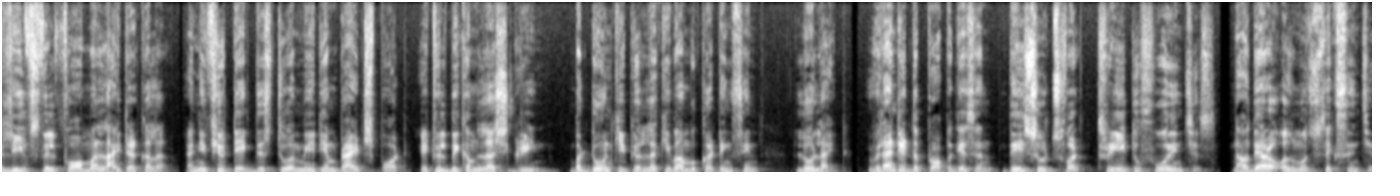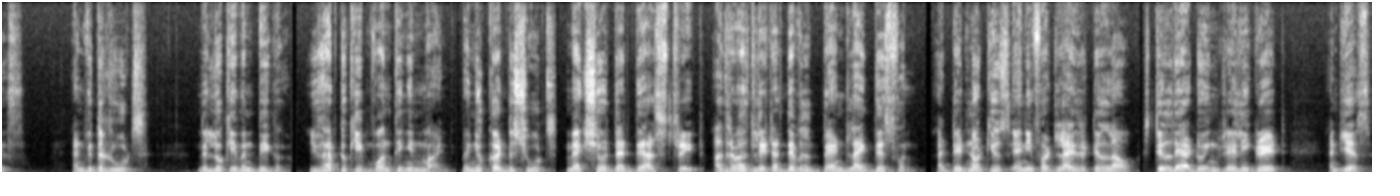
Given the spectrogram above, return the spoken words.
the leaves will form a lighter color and if you take this to a medium bright spot, it will become lush green. But don't keep your lucky bamboo cuttings in low light. When I did the propagation, these shoots were 3 to 4 inches. Now they are almost 6 inches. And with the roots, they look even bigger. You have to keep one thing in mind. When you cut the shoots, make sure that they are straight. Otherwise later they will bend like this one. I did not use any fertilizer till now. Still they are doing really great. And yes,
